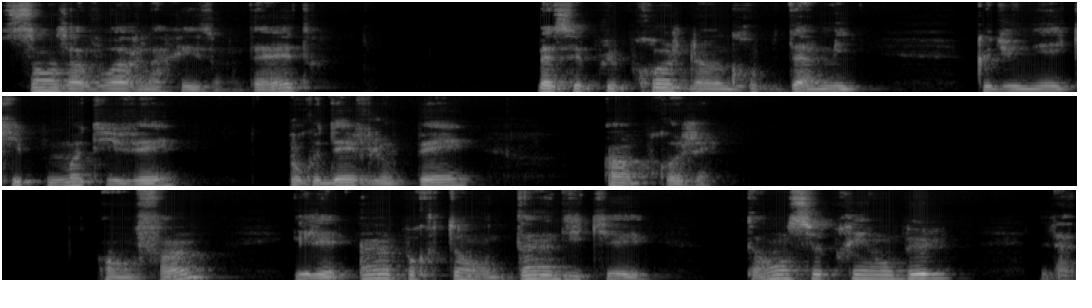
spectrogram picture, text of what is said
sans avoir la raison d'être, ben c'est plus proche d'un groupe d'amis que d'une équipe motivée pour développer un projet. Enfin, il est important d'indiquer dans ce préambule la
